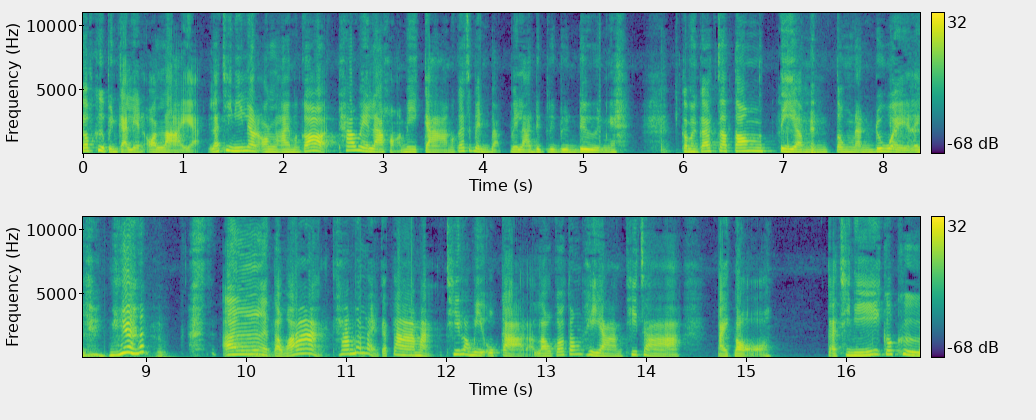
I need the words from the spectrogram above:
ก็คือเป็นการเรียนออนไลน์อะแล้วทีนี้เรียนออนไลน์มันก็ถ้าเวลาของอเมริกา มันก็จะเป็นแบบเวลาดึกดึกดื่นดื่นๆไง ก็มันก็จะต้องเตรียมตรงนั้นด้วยอะไรอย่างเงี้ย เออ แต่ว่าถ้าเมื่อไหร่ก็ตามอะที่เรามีโอกาสอะเราก็ต้องพยายามที่จะไปต่อ แต่ทีนี้ก็คือ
